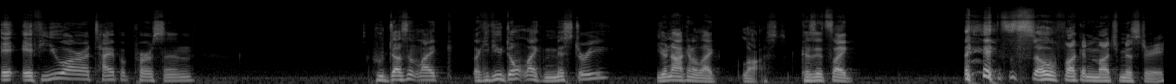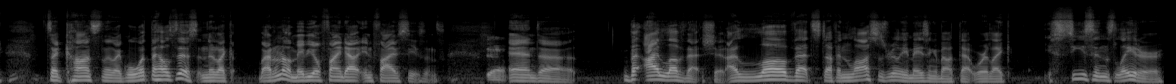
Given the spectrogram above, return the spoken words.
If you are a type of person who doesn't like, like, if you don't like mystery, you're not gonna like Lost because it's like, it's so fucking much mystery. It's like constantly like, well, what the hell's this? And they're like, I don't know. Maybe you'll find out in five seasons. yeah, And uh but I love that shit. I love that stuff. And Lost is really amazing about that where like seasons later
